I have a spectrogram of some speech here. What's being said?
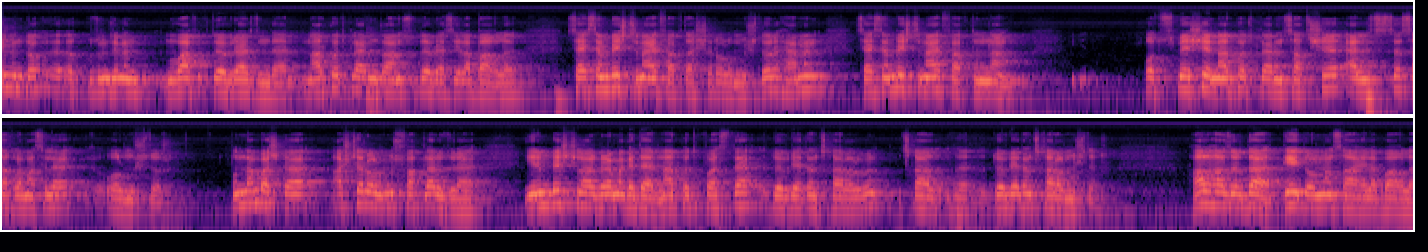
2009-cu ilin müvafiq dövr ərzində narkotiklərin qanunsuz dövrəsi ilə bağlı 85 cinayət faktı aşkar olunmuşdur. Həmin 85 cinayət faktından 35-i narkotiklərin satışı, 50-si isə saxlaması ilə olmuşdur. Bundan başqa aşkar olunmuş faktlar üzrə 25 kiloqrama qədər narkotik vasitə dövriyyədən çıxarılmışdır. Hal-hazırda qeyd olunan sahə ilə bağlı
